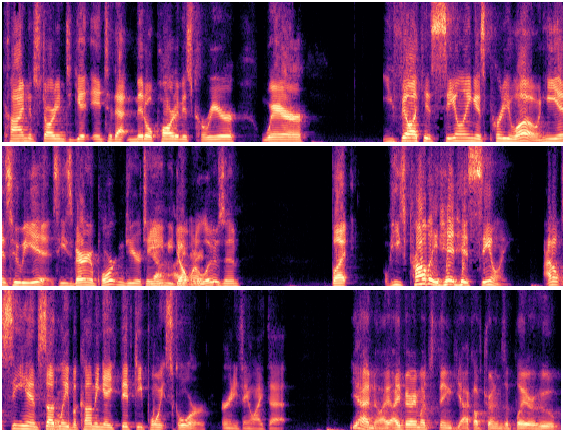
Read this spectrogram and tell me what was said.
kind of starting to get into that middle part of his career where you feel like his ceiling is pretty low and he is who he is. He's very important to your team. Yeah, you don't want to lose him, but he's probably hit his ceiling. I don't see him suddenly yeah. becoming a 50 point scorer or anything like that. Yeah, no, I, I very much think Yakov Trenin's a player who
